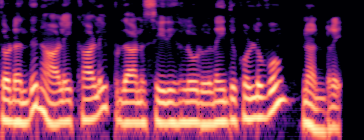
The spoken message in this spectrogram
தொடர்ந்து நாளை காலை பிரதான செய்திகளோடு இணைந்து கொள்ளுவோம். நன்றி.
